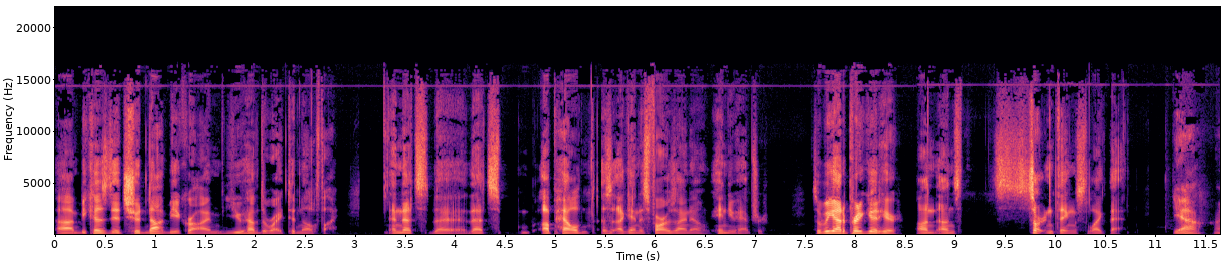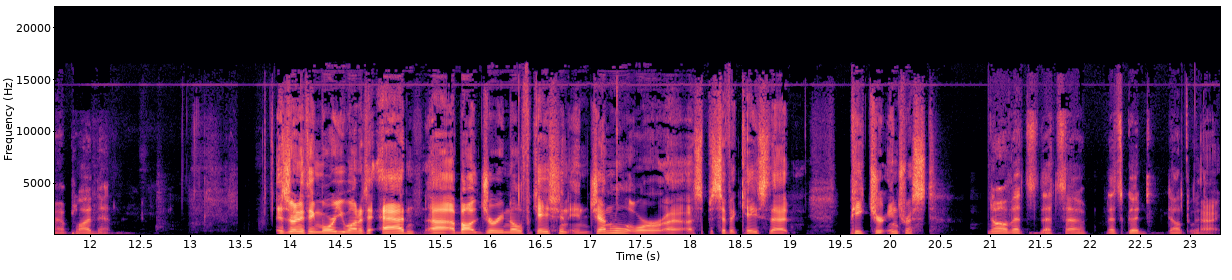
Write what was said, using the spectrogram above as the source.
uh, because it should not be a crime. You have the right to nullify, and that's that's upheld again as far as I know in New Hampshire. So we got it pretty good here on on certain things like that. Yeah, I applaud that. Is there anything more you wanted to add uh, about jury nullification in general, or a, a specific case that piqued your interest? No, that's that's uh that's good. Dealt with right.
